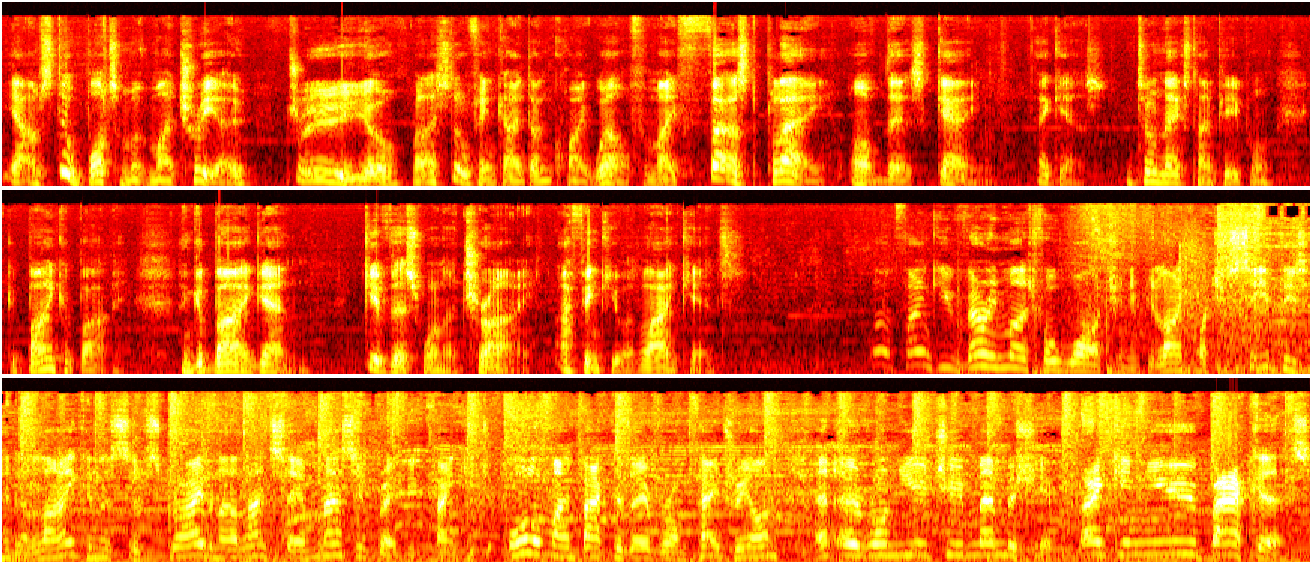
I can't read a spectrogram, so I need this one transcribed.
yeah, I'm still bottom of my trio. Trio! But I still think I've done quite well for my first play of this game. Heck yes. Until next time, people, goodbye, goodbye, and goodbye again. Give this one a try. I think you would like it. Well, thank you very much for watching. If you like what you see, please hit a like and a subscribe. And I'd like to say a massive, great big thank you to all of my backers over on Patreon and over on YouTube membership. Thanking you, backers.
